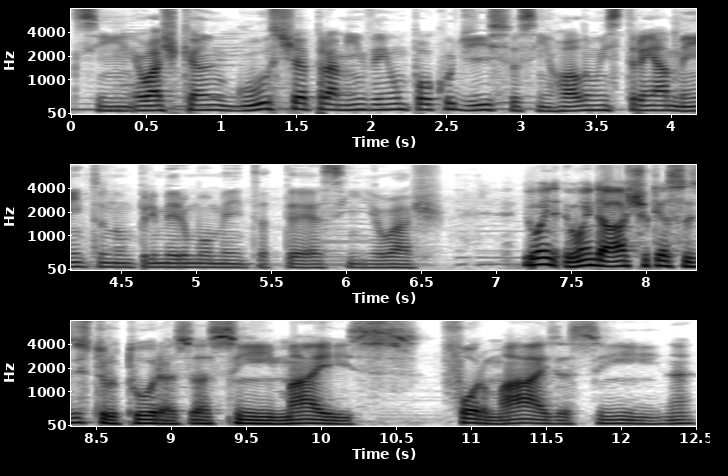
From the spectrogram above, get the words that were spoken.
Sim, eu acho que a angústia para mim vem um pouco disso, assim, rola um estranhamento num primeiro momento até, assim, eu acho. Eu, eu ainda acho que essas estruturas, assim, mais formais, assim, né,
